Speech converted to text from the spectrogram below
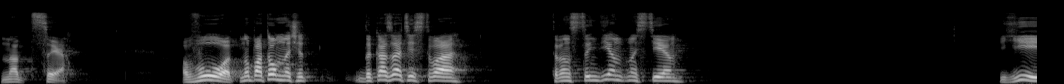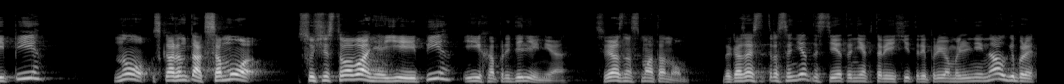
над С. Вот. Но потом, значит, доказательства трансцендентности Е и Пи, ну, скажем так, само существование Пи и их определение связано с матаном. Доказательство трансцендентности – это некоторые хитрые приемы линейной алгебры,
